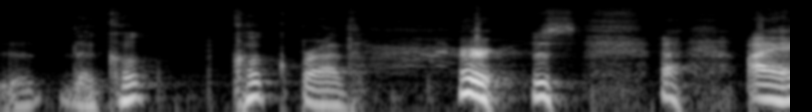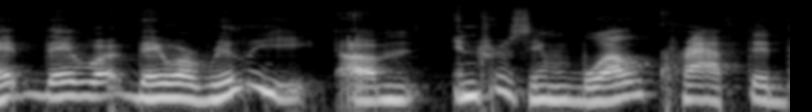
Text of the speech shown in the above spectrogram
the, the cook cook brother I they were they were really um, interesting, well crafted.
